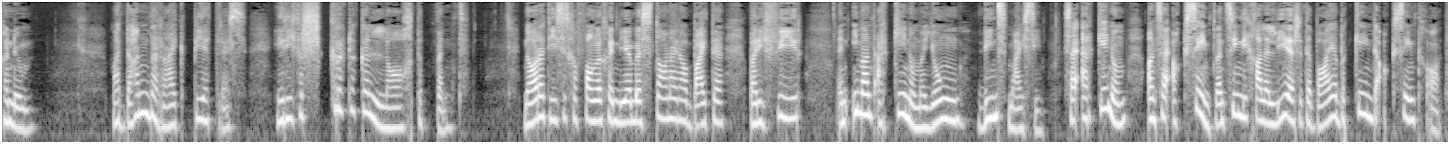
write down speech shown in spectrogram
genoem. Maar dan bereik Petrus hierdie verskriklike laagtepunt. Nadat Jesus gevange geneem is, staan hy daar buite by die vuur en iemand erken hom, 'n jong diensmeisie. Sy erken hom aan sy aksent want sien die Galileërs het 'n baie bekende aksent gehad.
